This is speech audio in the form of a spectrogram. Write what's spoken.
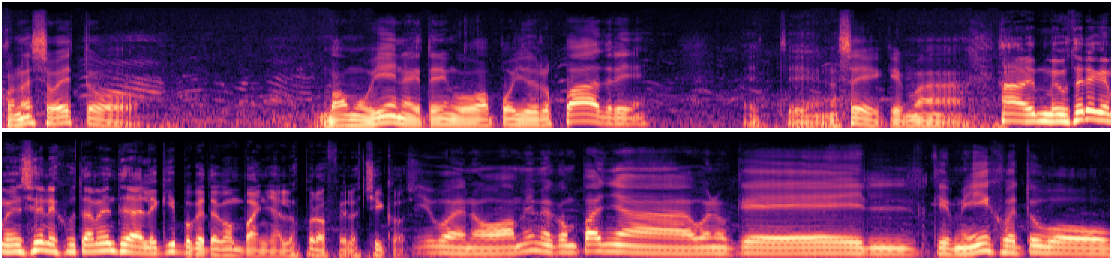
con eso esto vamos bien, que tengo apoyo de los padres. Este, no sé, ¿qué más? Ah, me gustaría que menciones justamente al equipo que te acompaña, los profes, los chicos. Y bueno, a mí me acompaña, bueno, que, que mi hijo estuvo,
